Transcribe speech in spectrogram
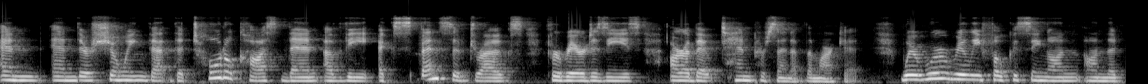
and and they're showing that the total cost then of the expensive drugs for rare disease are about 10% of the market. Where we're really focusing on on the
